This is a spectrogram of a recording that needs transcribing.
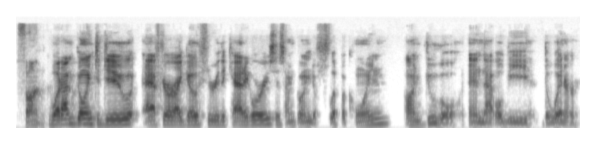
fun. what I'm going to do after I go through the categories is I'm going to flip a coin on Google and that will be the winner.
